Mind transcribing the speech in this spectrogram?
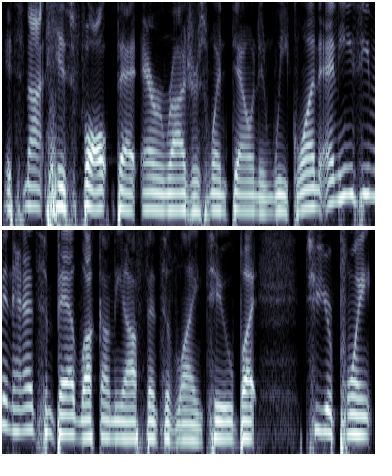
It's not his fault that Aaron Rodgers went down in week one, and he's even had some bad luck on the offensive line, too. But to your point,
